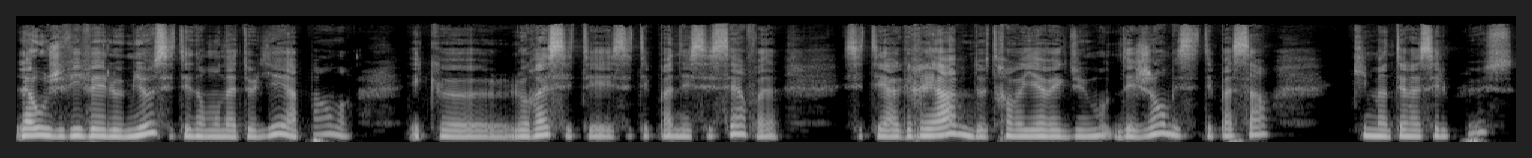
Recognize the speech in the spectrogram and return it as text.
là où je vivais le mieux, c'était dans mon atelier à peindre et que le reste c'était c'était pas nécessaire. C'était agréable de travailler avec du, des gens, mais c'était pas ça qui m'intéressait le plus.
